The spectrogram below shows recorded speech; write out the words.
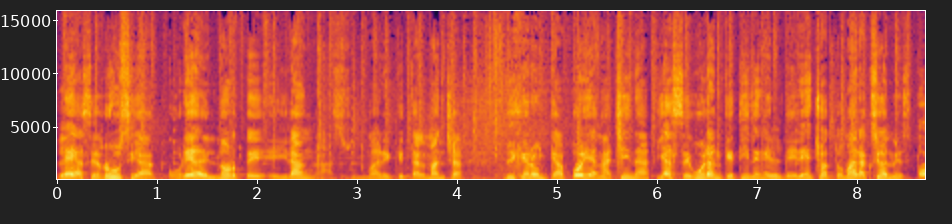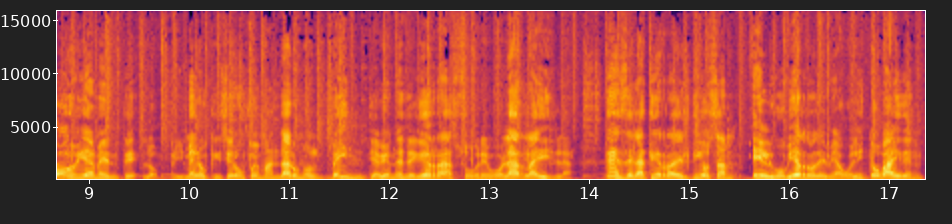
léase Rusia, Corea del Norte e Irán, a su madre qué tal mancha, dijeron que apoyan a China y aseguran que tienen el derecho a tomar acciones. Obviamente, lo primero que hicieron fue mandar unos 20 aviones de guerra a sobrevolar la isla. Desde la tierra del tío Sam, el gobierno de mi abuelito Biden,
